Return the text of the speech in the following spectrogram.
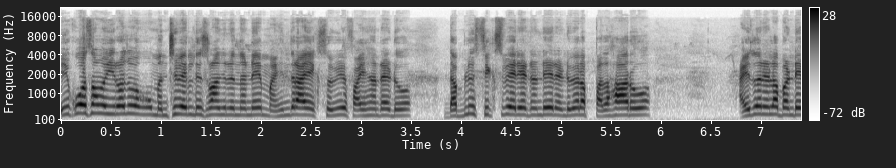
మీకోసం ఈరోజు ఒక మంచి వెహికల్ తీసుకురావడం జరిగిందండి Mahindra XV five hundred W six variant అండి. రెండు వేల పదహారు ఐదో నెల బండి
